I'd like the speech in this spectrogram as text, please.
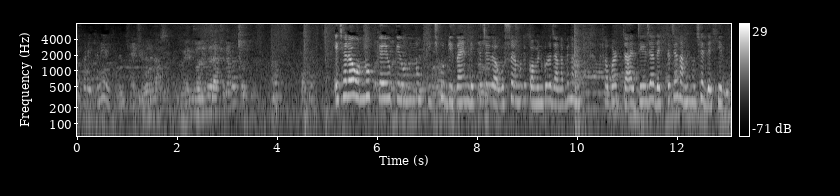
একবার এখানে রেখে দেন। এছাড়াও অন্য কেউ কেউ অন্য কিছু ডিজাইন দেখতে চাইলে অবশ্যই আমাকে কমেন্ট করে জানাবেন। আমি সবার যা যে যা দেখতে চান আমি হচ্ছে দেখিয়ে দিব।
